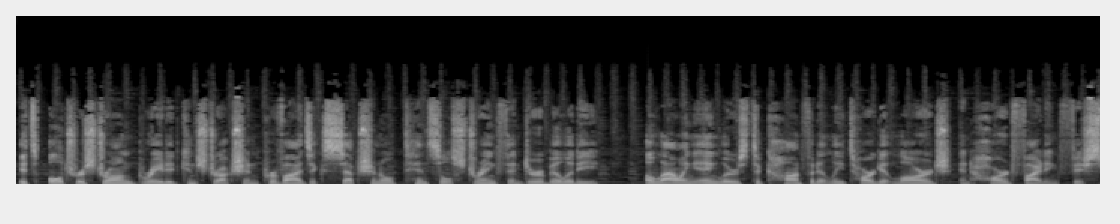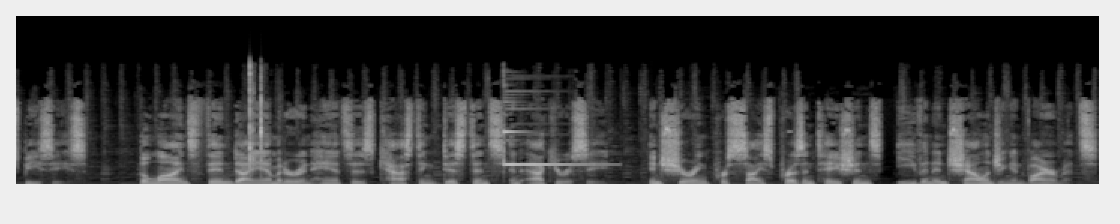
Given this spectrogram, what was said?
Its ultra-strong braided construction provides exceptional tensile strength and durability, allowing anglers to confidently target large and hard-fighting fish species. The line's thin diameter enhances casting distance and accuracy, ensuring precise presentations even in challenging environments.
